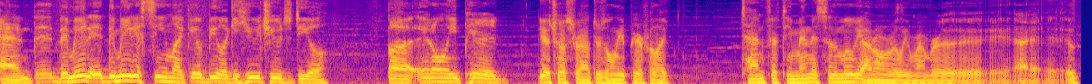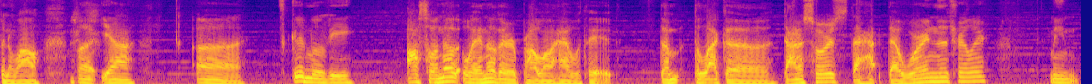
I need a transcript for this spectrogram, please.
and they made it they made it seem like it would be like a huge huge deal, but it only appeared the Atrociraptors only appeared for like 10 15 minutes of the movie. I don't really remember. It, has been a while, but yeah, uh, it's a good movie. Also, another wait, another problem I have with it, the the lack of dinosaurs that ha- that were in the trailer. I mean,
